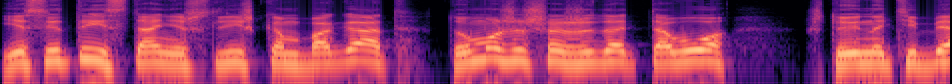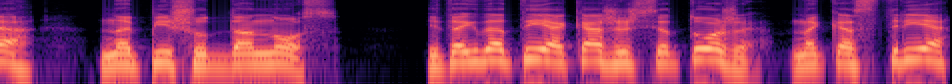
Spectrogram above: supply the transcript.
Если ты станешь слишком богат, то можешь ожидать того, что и на тебя напишут донос. И тогда ты окажешься тоже на костре,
